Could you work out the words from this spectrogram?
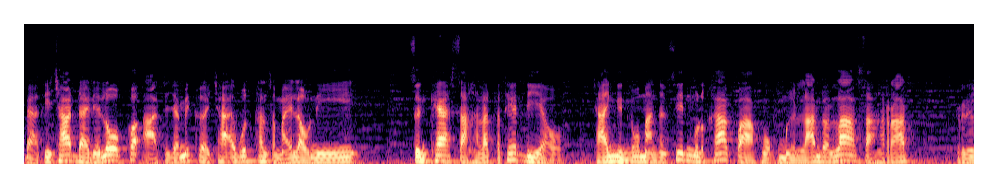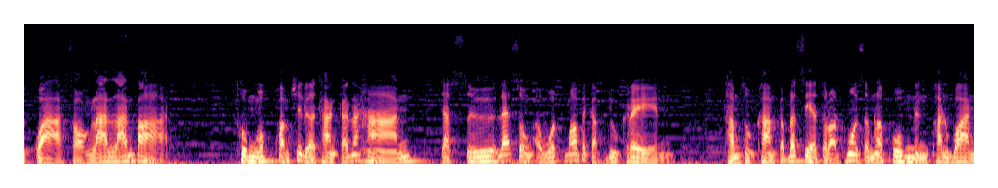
แบบที่ชาติใดในโลกก็อาจจะยังไม่เคยใช้อาวุธทันสมัยเหล่านี้ ซึ่งแค่สหรัฐประเทศเดียว ใช้เงินประมาณทั้งสิ้นมูลค่ากว่า 60,000 ล้านดอลลาร์สหรัฐ หรือกว่า 2 ล้านล้านบาท ทุ่มงบความช่วยเหลือทางการทหาร จัดซื้อและส่งอาวุธมอบไปกับยูเครนทำสงครามกับรัสเซียตลอดห้วงสมรภูมิ 1,000 วัน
